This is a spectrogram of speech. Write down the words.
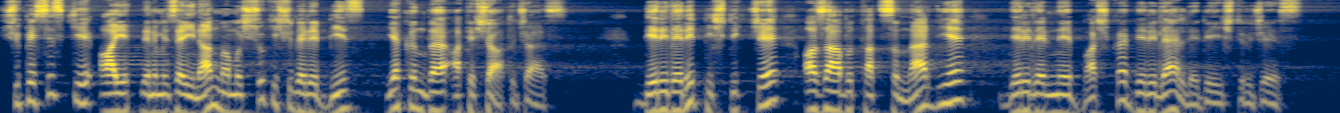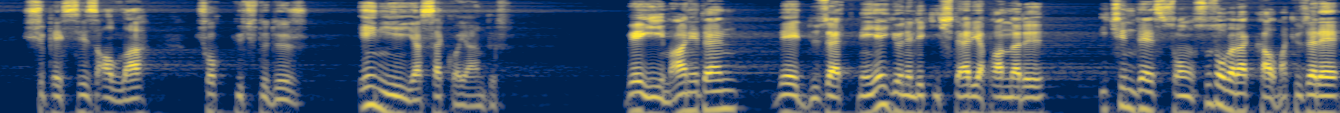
Şüphesiz ki ayetlerimize inanmamış şu kişileri biz yakında ateşe atacağız. Derileri piştikçe azabı tatsınlar diye derilerini başka derilerle değiştireceğiz. Şüphesiz Allah çok güçlüdür, en iyi yasa koyandır. Ve iman eden ve düzeltmeye yönelik işler yapanları, içinde sonsuz olarak kalmak üzere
